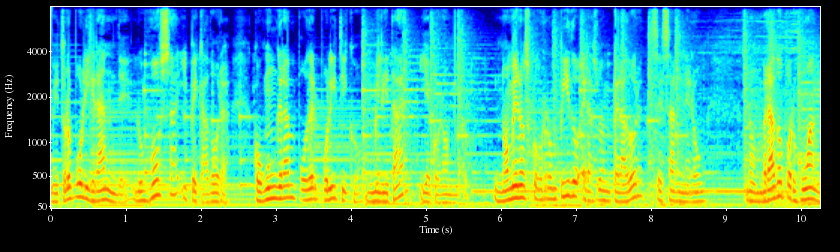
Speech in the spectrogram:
metrópoli grande, lujosa y pecadora, con un gran poder político, militar y económico. No menos corrompido era su emperador César Nerón, nombrado por Juan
